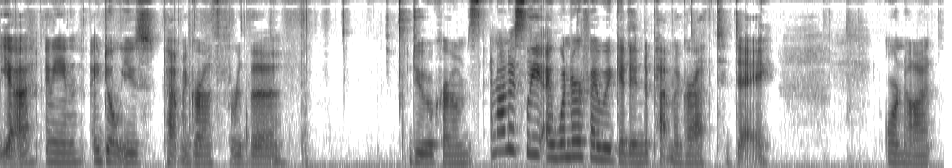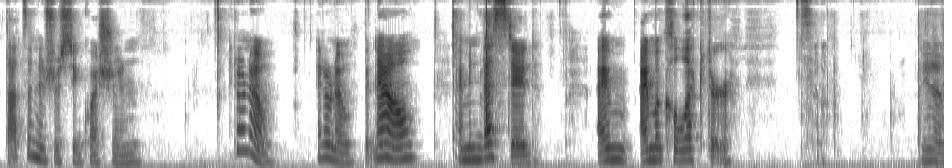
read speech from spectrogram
yeah, I mean, I don't use Pat McGrath for the duochromes. And honestly, I wonder if I would get into Pat McGrath today or not. That's an interesting question. I don't know. I don't know. But now I'm invested. I'm I'm a collector. So, you know.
